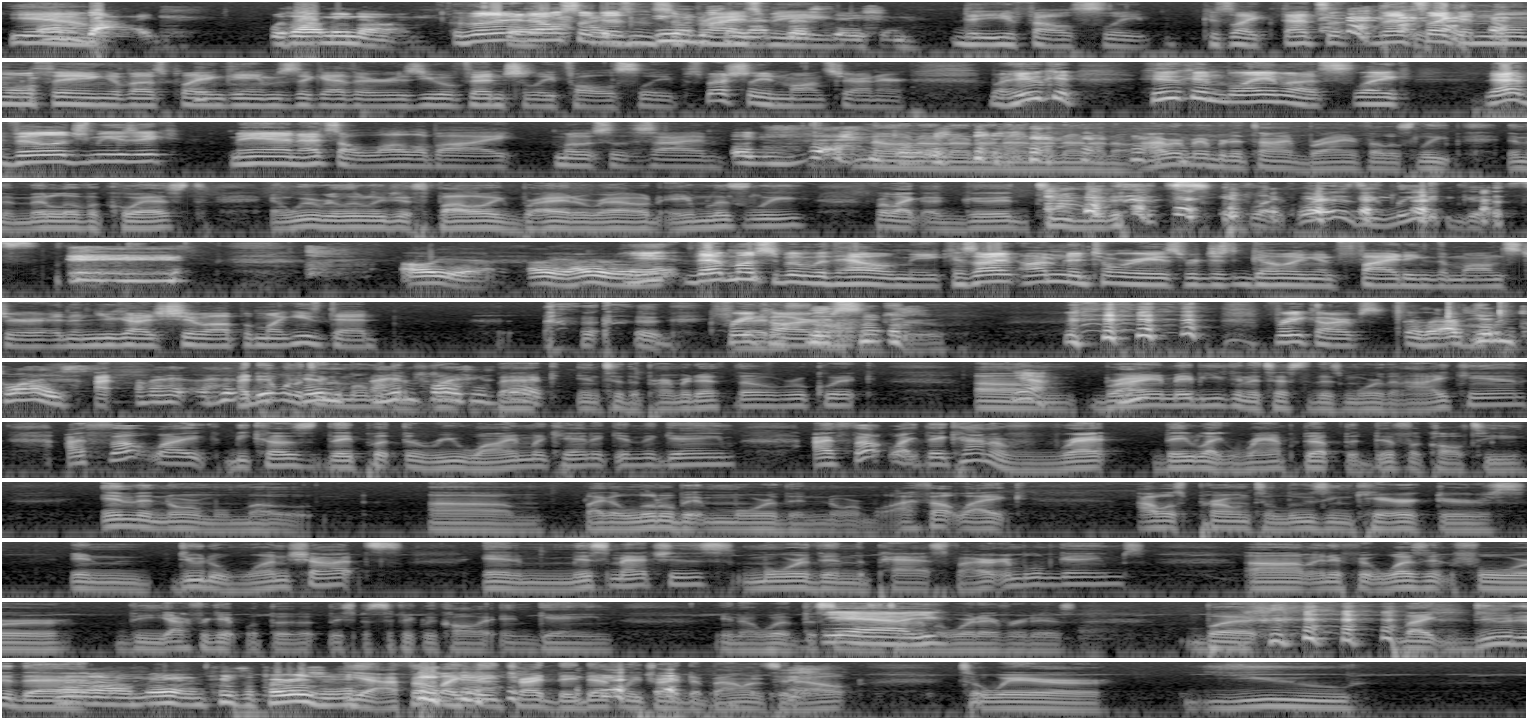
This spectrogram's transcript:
Yeah. he died without me knowing. Well, it also I- I doesn't do surprise me that you fell asleep because like that's a, that's like a normal thing of us playing games together is you eventually fall asleep especially in monster hunter but who can who can blame us like that village music man that's a lullaby most of the time Exactly. No, no, no, no, no, no, no, no, no. I remember the time Brian fell asleep in the middle of a quest, and we were literally just following Brian around aimlessly for like a good two minutes. like, where is he leading us? Oh yeah. Oh yeah. I you, that. that must have been with without me because I'm, I'm notorious for just going and fighting the monster and then you guys show up i'm like he's dead free That is carbs free carbs I was like, I've hit him twice. I- I've hit, hit, I did want to take a him- I moment hit to him twice. jump He's back dead. into the permadeath though, real quick. Um, Yeah. Brian, maybe you can attest to this more than I can. I felt like because they put the rewind mechanic in the game, I felt like they kind of rat they like ramped up the difficulty in the normal mode, um, like a little bit more than normal. I felt like I was prone to losing characters in due to one shots and mismatches more than the past Fire Emblem games. Um, and if it wasn't for the I forget what the they specifically call it in game, you know, with the sands Yeah, time you- or whatever it is. But like due to that, Oh man, Prince of Persia. yeah, I felt like they tried. They definitely tried to balance it out to where you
